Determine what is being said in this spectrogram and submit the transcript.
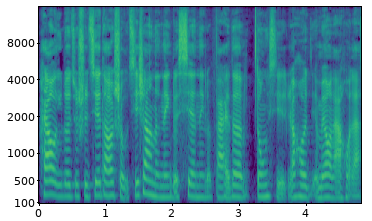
还有一个就是接到手机上的那个线那个白的东西，然后也没有拿回来。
